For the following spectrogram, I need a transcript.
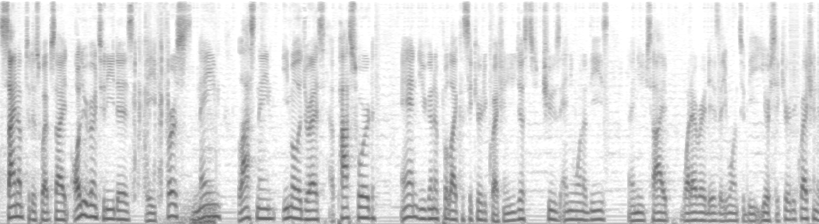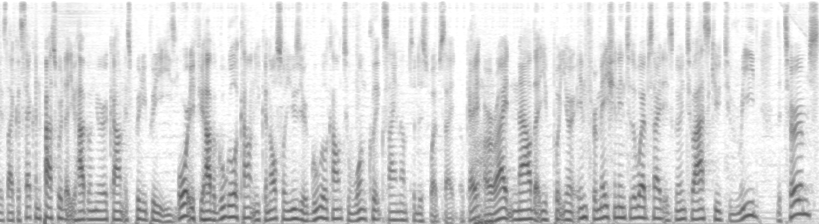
Sign up to this website. All you're going to need is a first name, last name, email address, a password, and you're gonna put like a security question. You just choose any one of these and you type whatever it is that you want to be your security question. It's like a second password that you have on your account. It's pretty, pretty easy. Or if you have a Google account, you can also use your Google account to one click sign up to this website. Okay. All right. Now that you've put your information into the website, it's going to ask you to read the terms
